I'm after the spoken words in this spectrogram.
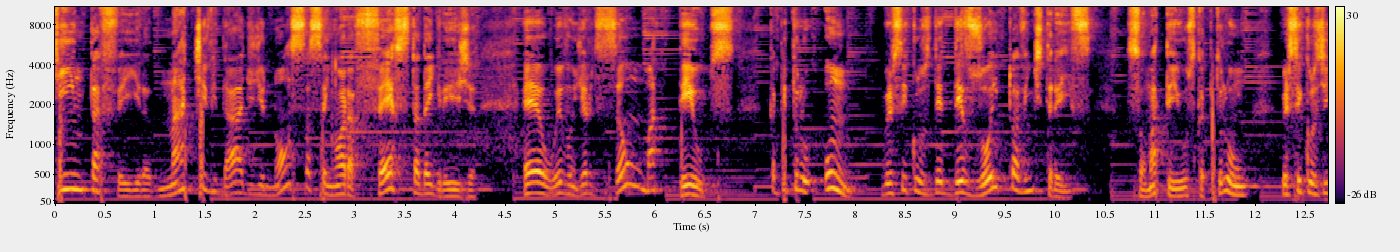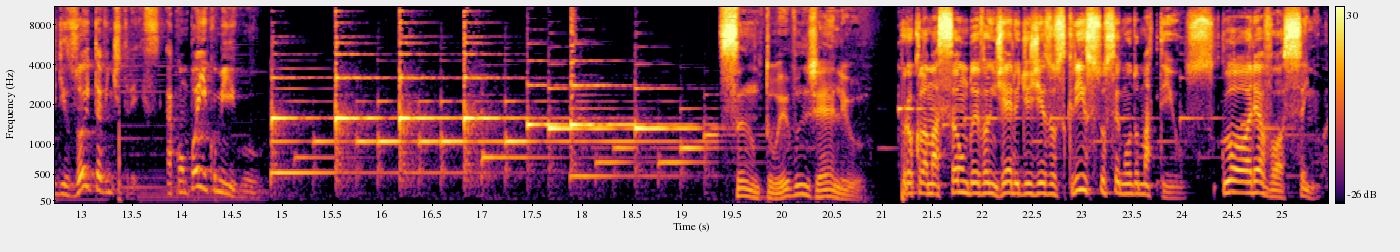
quinta-feira, na atividade de Nossa Senhora Festa da Igreja, é o Evangelho de São Mateus, capítulo 1, versículos de 18 a 23. São Mateus, capítulo 1, versículos de 18 a 23. Acompanhe comigo. Santo Evangelho. Proclamação do Evangelho de Jesus Cristo segundo Mateus. Glória a vós, Senhor.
